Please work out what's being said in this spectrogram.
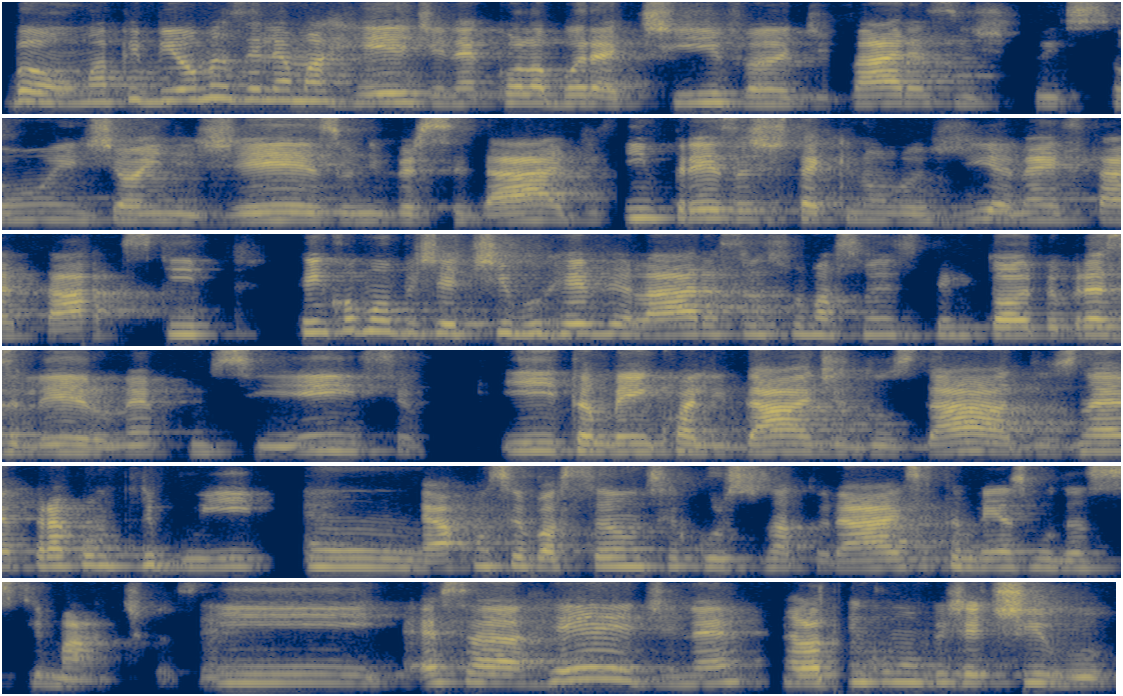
Bom, o Mapa Biomas ele é uma rede né, colaborativa de várias instituições, de ONGs, universidades, empresas de tecnologia, né, startups, que tem como objetivo revelar as transformações do território brasileiro, né, com ciência e também qualidade dos dados, né, para contribuir com a conservação dos recursos naturais e também as mudanças climáticas. E essa rede, né, ela tem como objetivo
